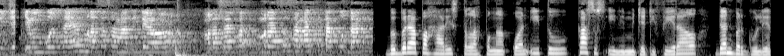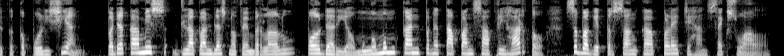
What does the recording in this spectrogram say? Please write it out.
reject yang membuat saya merasa sangat diteror, merasa merasa sangat ketakutan. Beberapa hari setelah pengakuan itu, kasus ini menjadi viral dan bergulir ke kepolisian. Pada Kamis 18 November lalu, Polda Riau mengumumkan penetapan Safri Harto sebagai tersangka pelecehan seksual.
